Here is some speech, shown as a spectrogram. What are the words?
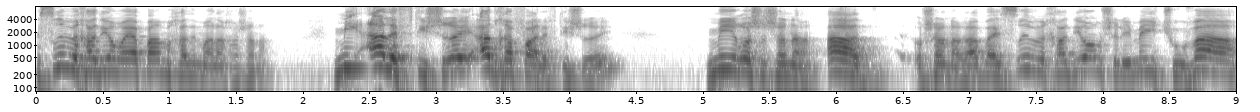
21 יום היה פעם אחת במהלך השנה. מא' תשרי עד כ"א תשרי, מראש השנה עד הושענא רבה, 21 יום של ימי תשובה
